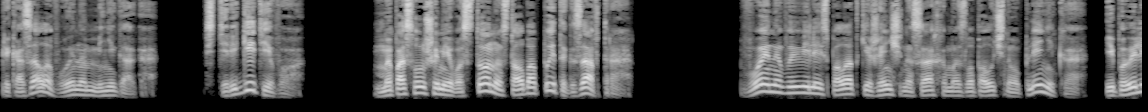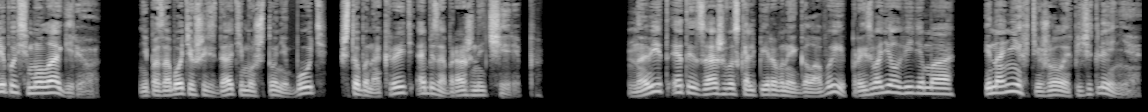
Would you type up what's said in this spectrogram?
Приказала воинам Минигага. «Стерегите его! Мы послушаем его стону столба пыток завтра». Воины вывели из палатки женщины Сахама злополучного пленника и повели по всему лагерю, не позаботившись дать ему что-нибудь, чтобы накрыть обезображенный череп. Но вид этой заживо скальпированной головы производил, видимо, и на них тяжелое впечатление.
